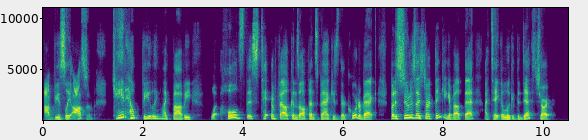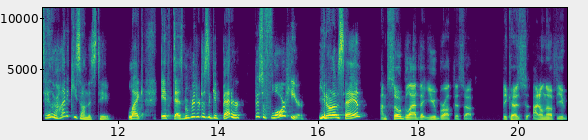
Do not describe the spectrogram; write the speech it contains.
obviously awesome. Can't help feeling like Bobby. What holds this t- Falcons offense back is their quarterback. But as soon as I start thinking about that, I take a look at the depth chart. Taylor Heinicke's on this team. Like, if Desmond Ridder doesn't get better, there's a floor here. You know what I'm saying? I'm so glad that you brought this up because I don't know if you've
